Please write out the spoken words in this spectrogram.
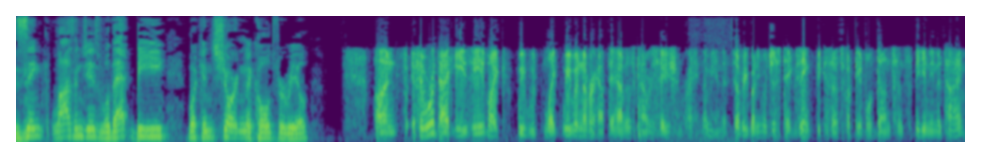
zinc lozenges? Will that be what can shorten a cold for real? On, if it were that easy, like we would, like we would never have to have this conversation, right? I mean, everybody would just take zinc because that's what people have done since the beginning of time.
